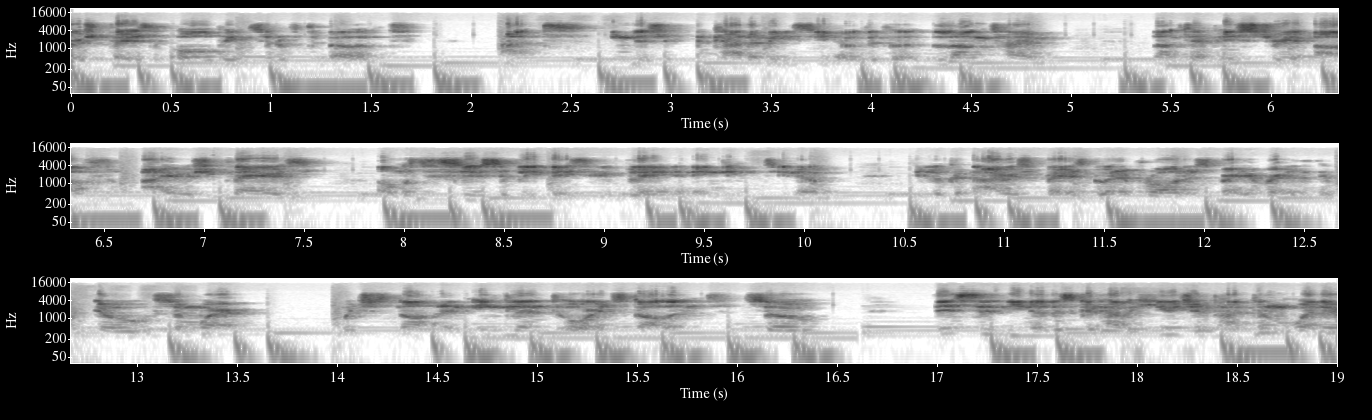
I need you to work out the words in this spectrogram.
Irish players have all been sort of developed at English academies. You know, they've a long time long-term history of Irish players almost exclusively basically playing in England. You know, you look at Irish players going abroad, it's very rare that they would go somewhere which is not in England or in Scotland. So this is, you know, this could have a huge impact on whether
